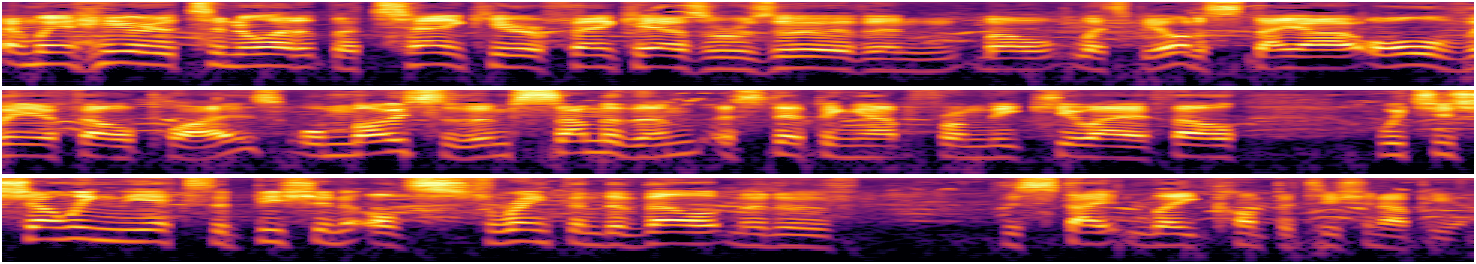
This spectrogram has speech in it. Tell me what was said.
And we're here tonight at the tank here at Fankhauser Reserve, and well, let's be honest, they are all VFL players, or most of them. Some of them are stepping up from the QAFL which is showing the exhibition of strength and development of the state league competition up here.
